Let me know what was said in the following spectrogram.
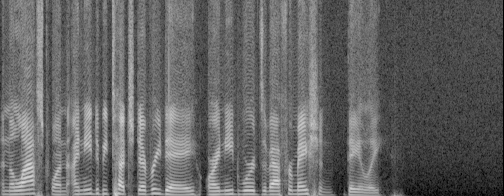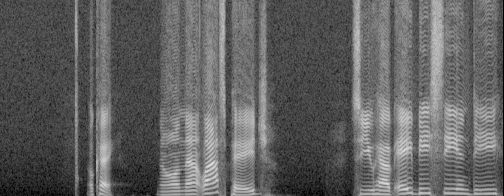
And the last one, I need to be touched every day, or I need words of affirmation daily. Okay, now on that last page, so you have A, B, C, and D,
